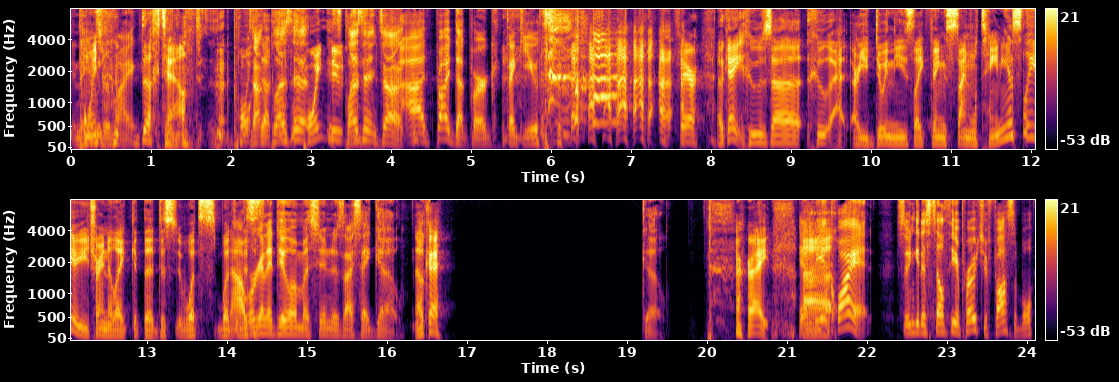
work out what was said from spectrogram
And point answer my Ducktown. Point Duck Duck. Pleasant. Point It's Pleasant Duck. Uh, probably Duckburg. Thank you. Fair. Okay, who's uh who uh, are you doing these like things simultaneously? Are you trying to like get the dis- what's what? now we're is- gonna do them as soon as I say go. Okay. Go. All right. And Uh, being quiet so you can get a stealthy approach if possible.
